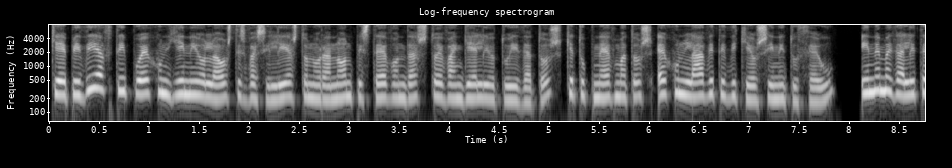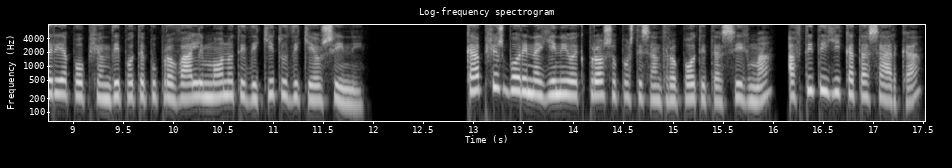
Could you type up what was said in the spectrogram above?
Και επειδή αυτοί που έχουν γίνει ο λαός της Βασιλείας των Ουρανών πιστεύοντας στο Ευαγγέλιο του Ήδατος και του Πνεύματος έχουν λάβει τη δικαιοσύνη του Θεού, είναι μεγαλύτερη από οποιονδήποτε που προβάλλει μόνο τη δική του δικαιοσύνη. Κάποιος μπορεί να γίνει ο εκπρόσωπος της ανθρωπότητας Σίγμα, αυτή τη γη κατά σάρκα,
